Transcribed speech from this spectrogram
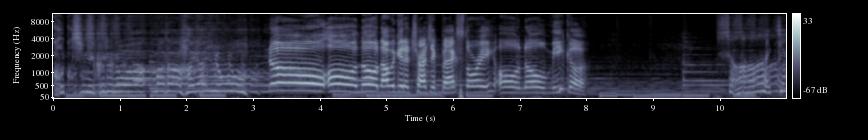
こっちに来るのはまだ早いよ No! Oh no! Now we get a tragic backstory. Oh no, Mika. そうじゃ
